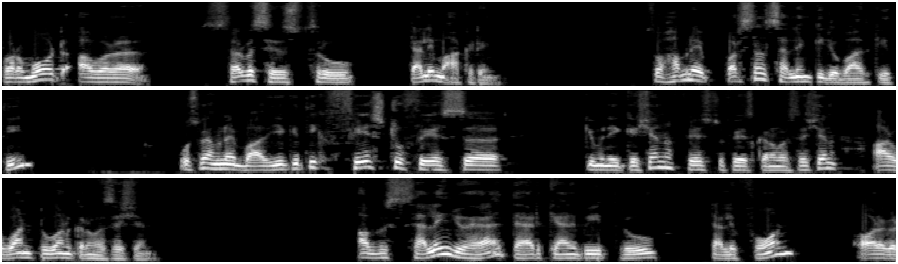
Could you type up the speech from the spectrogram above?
promote our services through telemarketing so ہم نے پرسنل سیلنگ کی جو بات کی تھی اس میں ہم نے بات یہ کی تھی face to face communication face to face conversation اور ون ٹو ون کنورسن اب سیلنگ جو ہے that can be through telephone اور اگر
